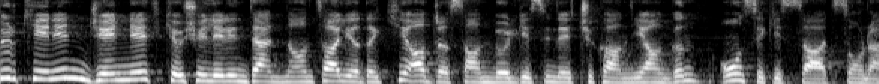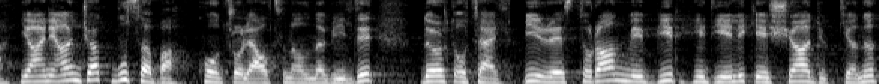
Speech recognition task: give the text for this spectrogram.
Türkiye'nin cennet köşelerinden Antalya'daki Adrasan bölgesinde çıkan yangın 18 saat sonra yani ancak bu sabah kontrol altına alınabildi. 4 otel, bir restoran ve bir hediyelik eşya dükkanı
